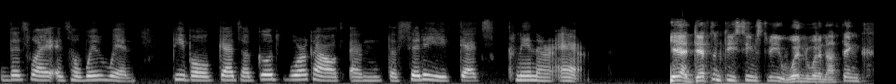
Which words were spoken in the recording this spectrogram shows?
this way, it's a win-win. People get a good workout and the city gets cleaner air. Yeah, definitely seems to be win-win. I think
